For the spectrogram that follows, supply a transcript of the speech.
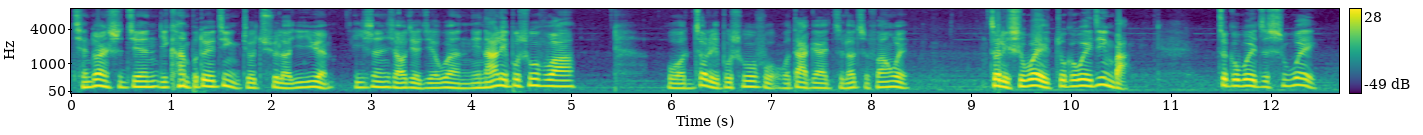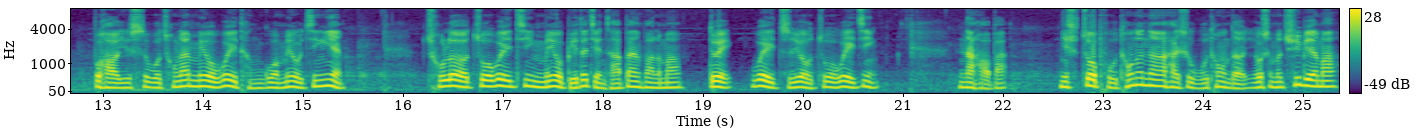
前段时间一看不对劲，就去了医院。医生小姐姐问：“你哪里不舒服啊？”我这里不舒服，我大概指了指方位：“这里是胃，做个胃镜吧。”这个位置是胃，不好意思，我从来没有胃疼过，没有经验。除了做胃镜，没有别的检查办法了吗？对，胃只有做胃镜。那好吧，你是做普通的呢，还是无痛的？有什么区别吗？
